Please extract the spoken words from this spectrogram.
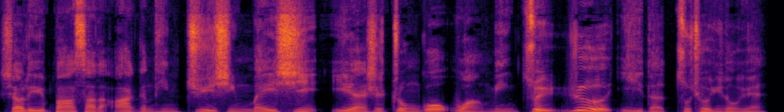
效力于巴萨的阿根廷巨星梅西依然是中国网民最热议的足球运动员。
